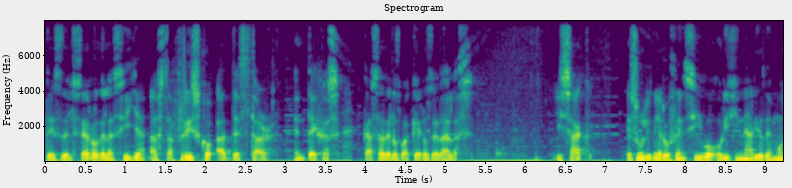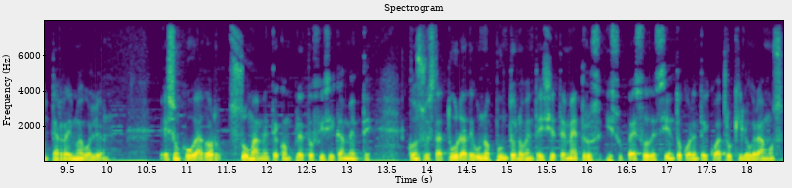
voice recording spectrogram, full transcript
desde el Cerro de la Silla hasta Frisco at the Star, en Texas, casa de los vaqueros de Dallas. Isaac es un liniero ofensivo originario de Monterrey, Nuevo León. Es un jugador sumamente completo físicamente. Con su estatura de 1.97 metros y su peso de 144 kilogramos,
